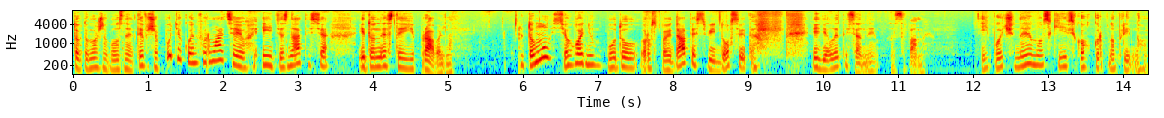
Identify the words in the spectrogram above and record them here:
Тобто можна було знайти вже будь-яку інформацію і дізнатися, і донести її правильно. Тому сьогодні буду розповідати свій досвід і ділитися ним з вами. І почнемо з київського крупноплідного.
